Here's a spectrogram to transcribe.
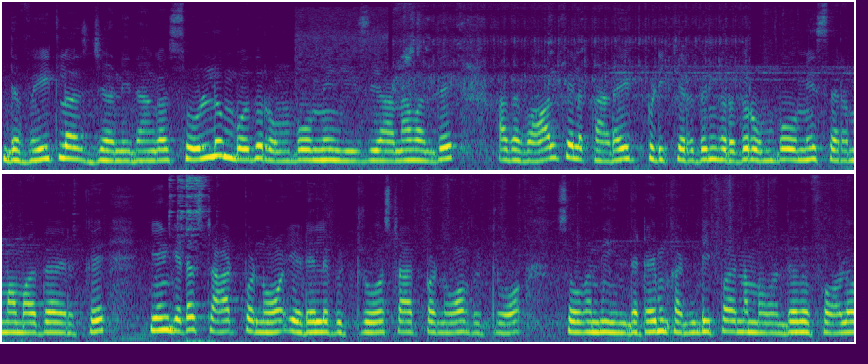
இந்த வெயிட் லாஸ் ஜர்னி தாங்க. சொல்லும்போது ரொம்பவுமே ஈஸியான வந்து அதை வாழ்க்கையில் கடைப்பிடிக்கிறதுங்கிறது ரொம்பவுமே சிரமமாக தான் இருக்குது ஏன்னு கேட்டால் ஸ்டார்ட் பண்ணுவோம் இடையில விட்டுருவோம் ஸ்டார்ட் பண்ணுவோம் விட்டுருவோம். ஸோ வந்து இந்த டைம் கண்டிப்பாக நம்ம வந்து அதை ஃபாலோ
